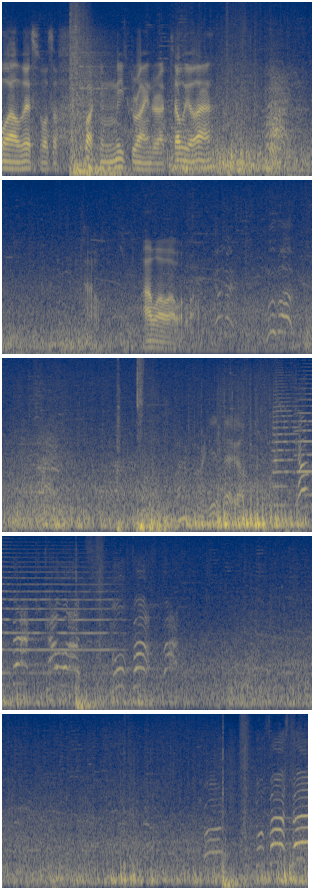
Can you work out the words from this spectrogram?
Well, this was a fucking meat grinder, I tell you that. Ow. Ow, ow, ow, ow, ow. Move out! Where are you? There you go. Come back, cowards! Move fast! fast. Move fast, fast!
